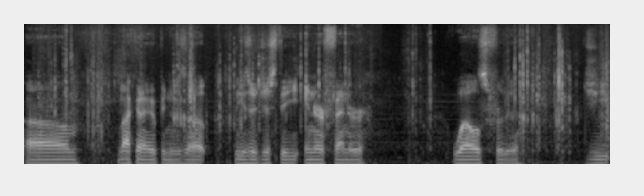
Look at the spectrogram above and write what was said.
Um, not going to open these up. These are just the inner fender wells for the Jeep.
